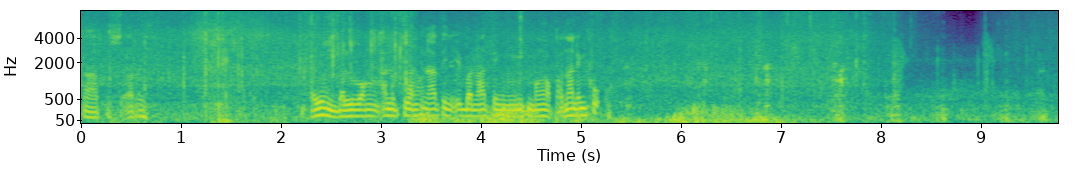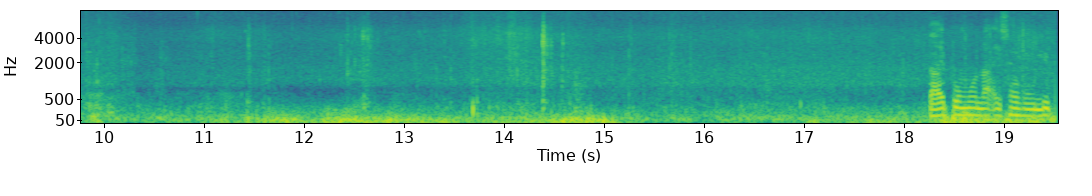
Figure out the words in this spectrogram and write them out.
Tapos, ari. Ayun, dalawang ano po ang nating iba nating mga pananim po. Tayo po muna ay sa hulip.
